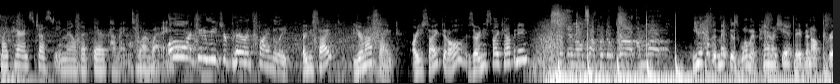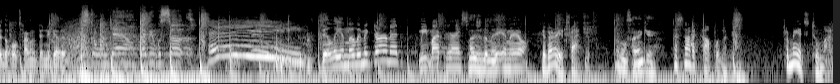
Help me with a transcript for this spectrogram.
My parents just emailed that they're coming to our wedding. Oh, I get to meet your parents finally. Are you psyched? You're not psyched. Are you psyched at all? Is there any psych happening? Sitting on top of the world, I'm up. You haven't met this woman's parents yet? They've been off the grid the whole time we've been together. It's going down, baby, what's up? Hey! Billy and Lily McDermott. Meet my parents. Pleasure to meet you, Neil. You're very attractive. Oh, thank you. That's not a compliment. For me, it's too much.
